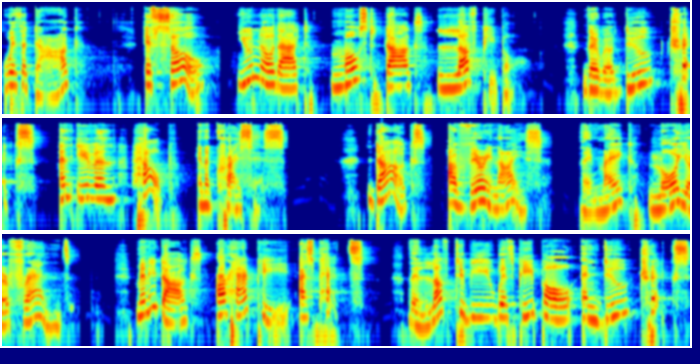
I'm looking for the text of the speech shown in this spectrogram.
with a dog? If so, you know that most dogs love people. They will do tricks and even help in a crisis. Dogs are very nice. They make loyal friends. Many dogs are happy as pets. They love to be with people and do tricks.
